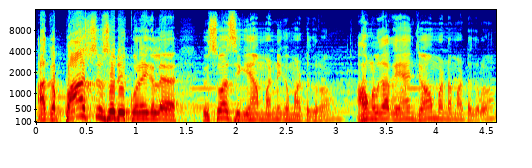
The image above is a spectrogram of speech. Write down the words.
ஆக பாஸ்டர்ஸுடைய குறைகளை விசுவாசிக்கு ஏன் மன்னிக்க மாட்டேங்கிறோம்? அவங்களுக்காக ஏன் ஜெபம் பண்ண மாட்டேங்கிறோம்?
